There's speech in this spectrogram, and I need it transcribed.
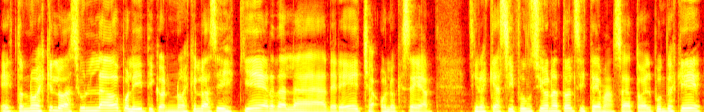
esto no es que lo hace un lado político, no es que lo hace izquierda, la derecha o lo que sea, sino es que así funciona todo el sistema. O sea, todo el punto es que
